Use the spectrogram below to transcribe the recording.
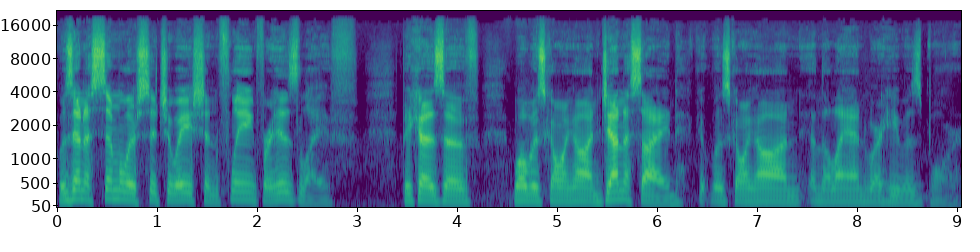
was in a similar situation, fleeing for His life because of what was going on, genocide was going on in the land where He was born.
